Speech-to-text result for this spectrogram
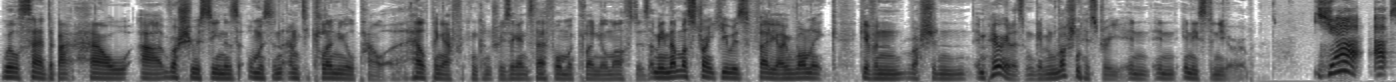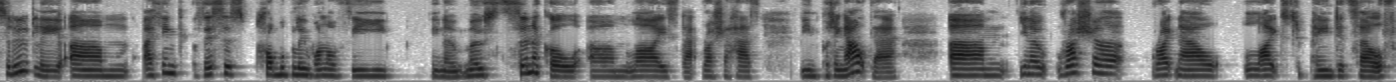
Will said about how uh, Russia is seen as almost an anti colonial power, helping African countries against their former colonial masters. I mean, that must strike you as fairly ironic given Russian imperialism, given Russian history in, in, in Eastern Europe. Yeah, absolutely. Um, I think this is probably one of the you know most cynical um, lies that Russia has been putting out there. Um, you know, Russia right now likes to paint itself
